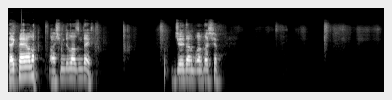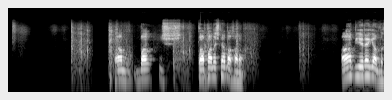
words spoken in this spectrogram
Tekneyi al. Ha şimdi lazım değil. Ceydan kardeşim. Tamam bak şş, kapanışta bakarım. Aa bir yere geldik.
